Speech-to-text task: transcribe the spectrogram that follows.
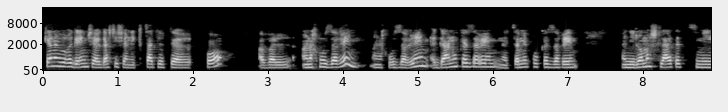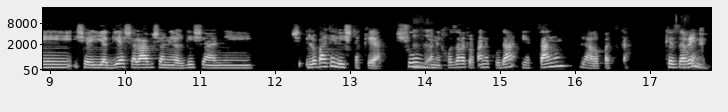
כן היו רגעים שהרגשתי שאני קצת יותר פה, אבל אנחנו זרים, אנחנו זרים, הגענו כזרים, נצא מפה כזרים. אני לא משלה את עצמי שיגיע שלב שאני ארגיש שאני, ש... לא באתי להשתקע. שוב, mm-hmm. אני חוזרת לאותה נקודה, יצאנו להרפתקה, כזרים. Okay. אוקיי.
